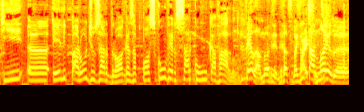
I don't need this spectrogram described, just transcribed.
que ah, ele parou de usar drogas após conversar com um cavalo. Pelo amor de Deus, mas o Faz tamanho da, da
